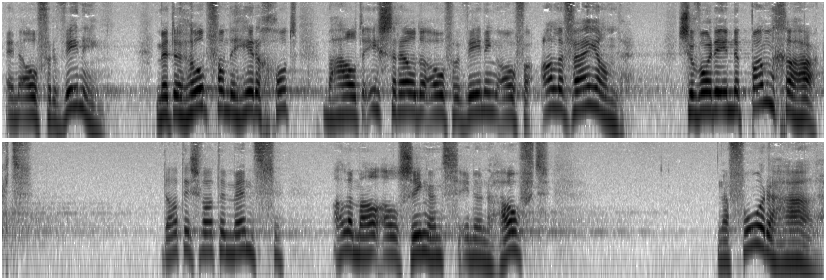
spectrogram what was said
en overwinning. Met de hulp van de Heere God behaalt Israël de overwinning over alle vijanden. Ze worden in de pan gehakt. Dat is wat de mensen allemaal al zingend in hun hoofd naar voren halen.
